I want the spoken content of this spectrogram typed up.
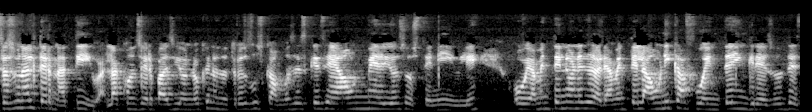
Esta es una alternativa. La conservación lo que nosotros buscamos es que sea un medio sostenible, obviamente no necesariamente la única fuente de ingresos de,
